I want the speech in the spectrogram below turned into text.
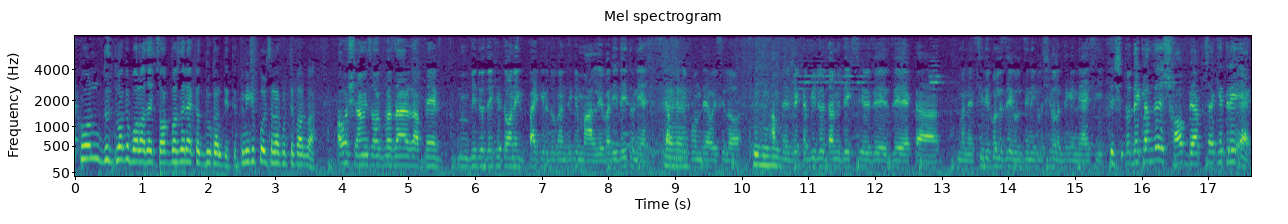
এখন যদি তোমাকে বলা যায় চক বাজারে একটা দোকান দিতে তুমি কি পরিচালনা করতে পারবা? অবশ্যই আমি চকবাজার আপনার ভিডিও দেখে তো অনেক পাইকারি দোকান থেকে মাল এবার ঈদেই তো নিয়ে এসেছি হ্যাঁ, আপনাকে হ্যাঁ। ফোন দেওয়া হয়েছিল। আপনার একটা ভিডিওতে আমি দেখছি যে যে একটা মানে সিডি করলে যেগুলো জিনিসগুলো সেগুলো থেকে নিয়ে আসি। তো দেখলাম যে সব ব্যবসার ক্ষেত্রে এক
